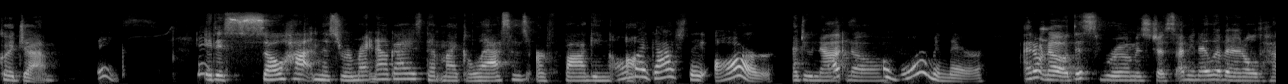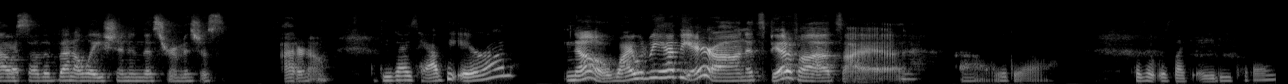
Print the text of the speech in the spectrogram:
Good job. Thanks. It is so hot in this room right now, guys, that my glasses are fogging Oh up. my gosh, they are. I do not That's know. so warm in there. I don't know. This room is just, I mean, I live in an old house, so the ventilation in this room is just, I don't know. Do you guys have the air on? No, why would we have the air on? It's beautiful outside. Oh, we do. Because it was like 80 today.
